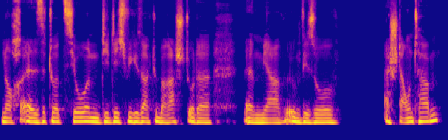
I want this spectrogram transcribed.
noch äh, Situationen, die dich, wie gesagt, überrascht oder ähm, ja, irgendwie so erstaunt haben?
